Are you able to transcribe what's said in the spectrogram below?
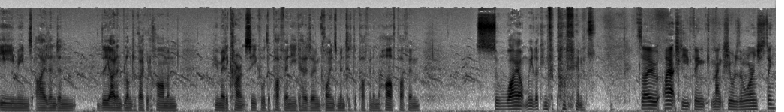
E means island. And the island belonged to a guy called Harman, who made a currency called the puffin. He had his own coins minted, the puffin and the half puffin. So why aren't we looking for puffins? So I actually think Manx shearwaters are more interesting.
